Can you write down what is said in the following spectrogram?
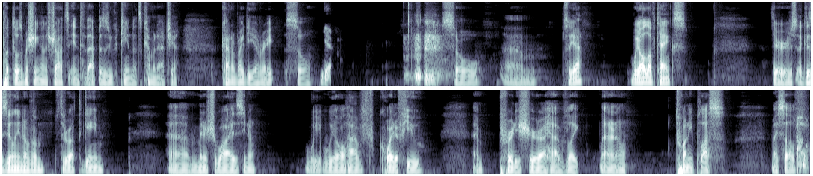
put those machine gun shots into that bazooka team that's coming at you, kind of idea, right? So yeah. so, um, so yeah, we all love tanks. There's a gazillion of them throughout the game. Um, miniature wise, you know, we we all have quite a few. I'm pretty sure I have like I don't know, twenty plus myself. Oh.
